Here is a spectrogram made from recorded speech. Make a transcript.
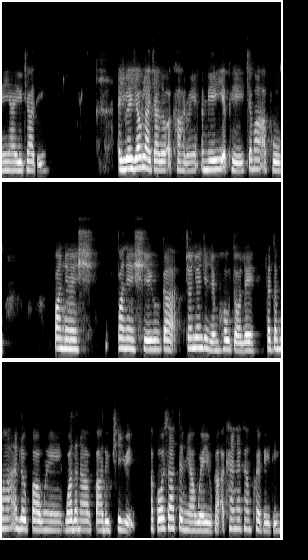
နေရာယူကြသည်အရွယ်ရောက်လာကြသောအခါတွင် အမေ၏အဖေကျမအဖိုပါနယ်ပါနယ်ရှေကကျွမ်းကျွမ်းကျင်ကျင်မဟုတ်သော်လည်းလက်သမားအလုပ်ပါဝင်ဝါသနာပါသူဖြစ်၍အပေါစားသစ်များဝယ်ယူကာအခန်းနှခန်းဖွဲ့ပေးသည်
